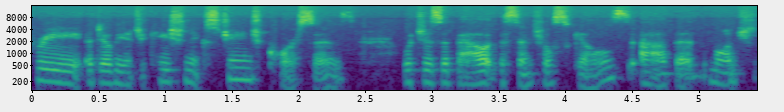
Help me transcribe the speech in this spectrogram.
free Adobe Education Exchange courses, which is about essential skills uh, that launch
